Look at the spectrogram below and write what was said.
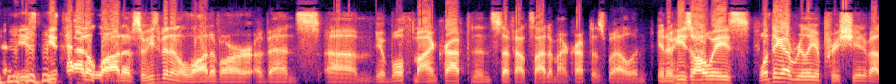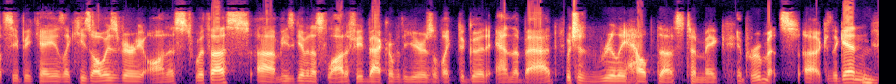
he's, he's had a lot of, so he's been in a lot of our events, um, you know, both Minecraft and then stuff outside of Minecraft as well. And you know, he's always one thing I really appreciate about CPK is like he's always very honest with us. Um, he's given us a lot of feedback over the years of like the good and the bad, which has really helped us to make improvements. Because uh, again, mm.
